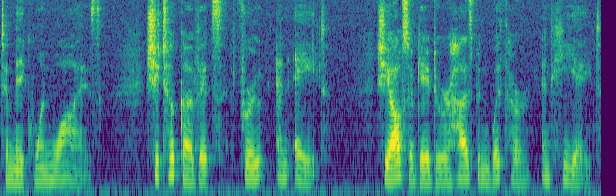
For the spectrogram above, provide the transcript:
to make one wise, she took of its fruit and ate. She also gave to her husband with her, and he ate.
